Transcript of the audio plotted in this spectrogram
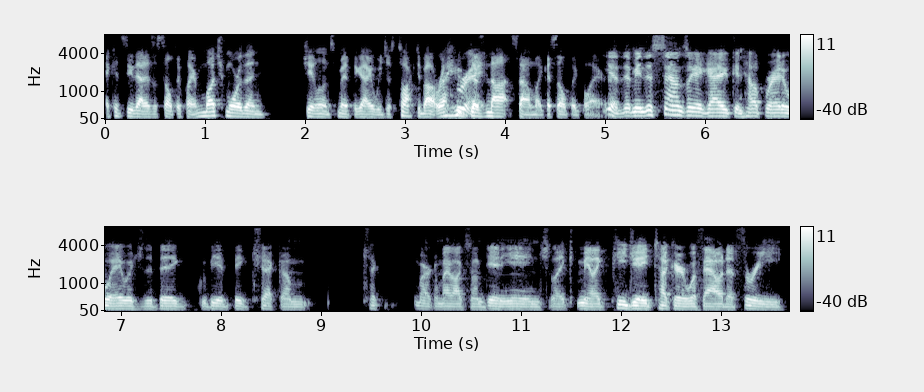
I could see that as a Celtic player, much more than Jalen Smith, the guy we just talked about, right? Who right. does not sound like a Celtic player. Yeah, I mean, this sounds like a guy who can help right away, which is a big would be a big check on check mark on my box on Danny Ainge. Like I mean, like PJ Tucker without a three.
